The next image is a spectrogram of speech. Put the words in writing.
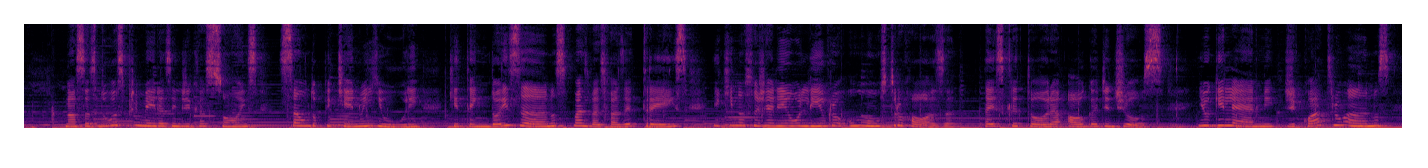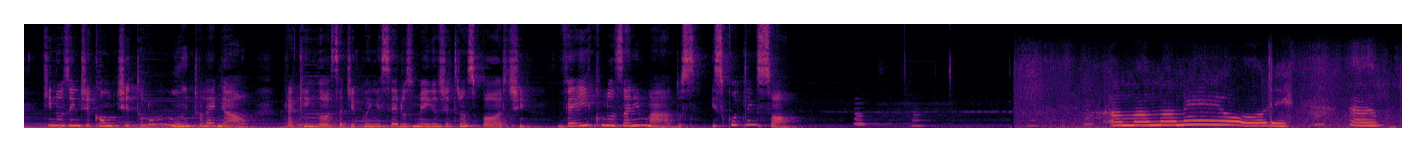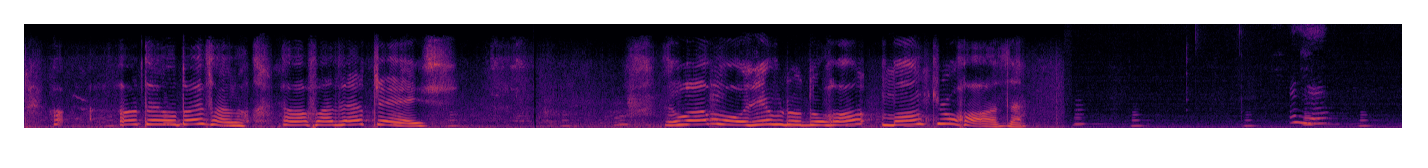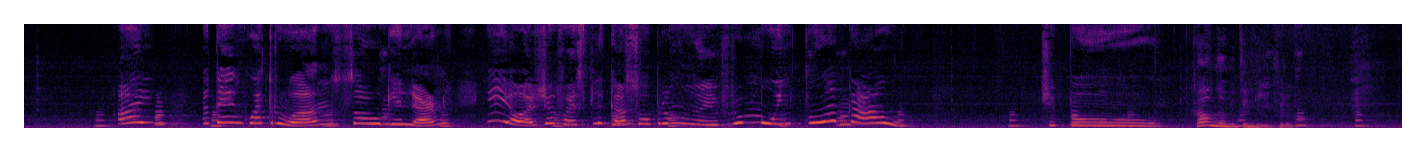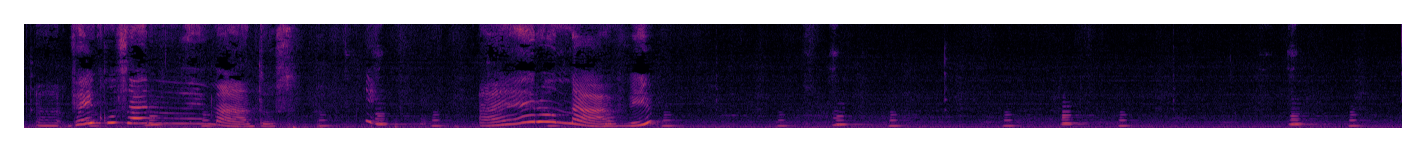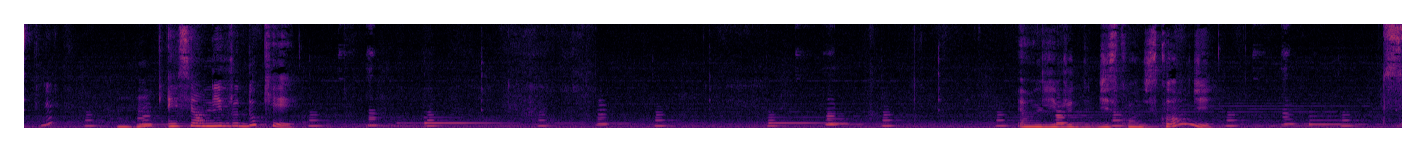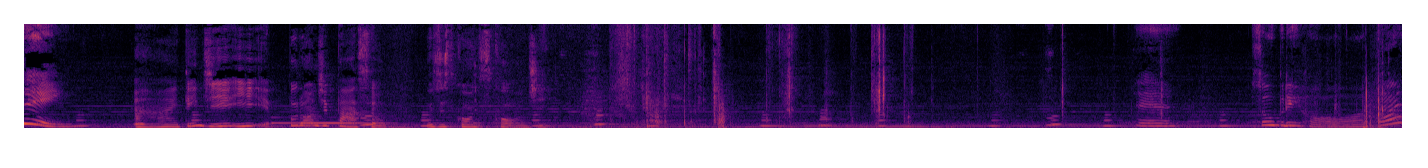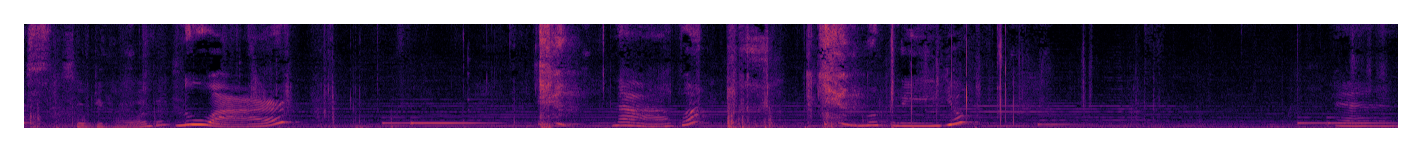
Nossas duas primeiras indicações são do pequeno Yuri, que tem dois anos, mas vai fazer três, e que nos sugeriu o livro Um Monstro Rosa, da escritora Olga de Dios, e o Guilherme, de quatro anos, que nos indicou um título muito legal para quem gosta de conhecer os meios de transporte, Veículos animados. Escutem só. O meu nome é Yuri. Ah, eu tenho anos. Eu vou fazer três. Eu amo o livro do Ro Monstro Rosa. Olá. Oi, eu tenho quatro anos, sou o Guilherme e hoje eu vou explicar sobre um livro muito legal. Tipo. Qual o nome do livro? Uh, veículos animados. Aeronave. Uhum. Esse é um livro do quê? É um livro de esconde-esconde? Sim. Ah, entendi. E por onde passam os esconde-esconde? Rodas. Sobre rodas. No ar. Na água. No trilho. É...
